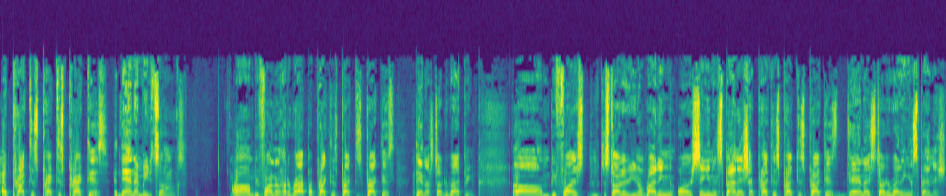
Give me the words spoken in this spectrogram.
I practice, practice, practice, and then I made songs. Um, before I learned how to rap, I practice, practice, practice. Then I started rapping. Um, before I started, you know, writing or singing in Spanish, I practiced, practice, practice. Then I started writing in Spanish.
